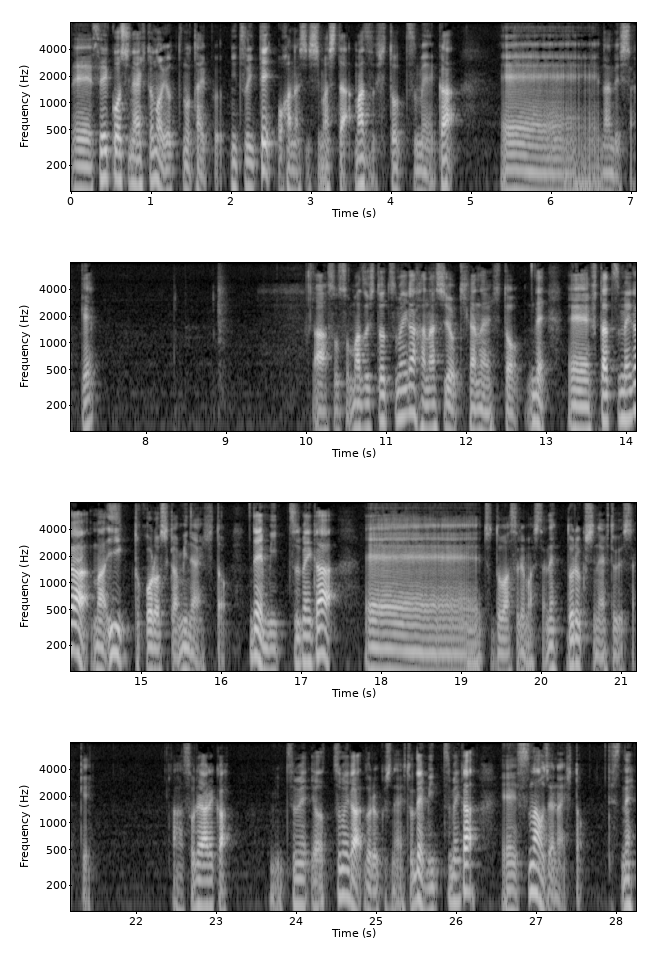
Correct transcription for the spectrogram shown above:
えー、成功しない人の4つのタイプについてお話ししました。まず1つ目がえー、何でしたっけ？あ、そうそう。まず一つ目が話を聞かない人。で、えー、二つ目が、まあ、いいところしか見ない人。で、三つ目が、えー、ちょっと忘れましたね。努力しない人でしたっけ？あ、それあれか。三つ目、四つ目が努力しない人で、三つ目が、えー、素直じゃない人ですね。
